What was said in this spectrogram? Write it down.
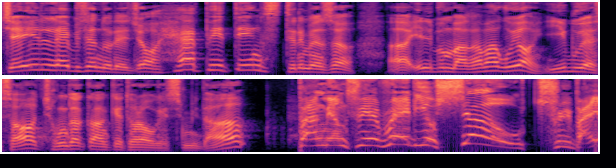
제이레빗의 노래죠. Happy Things 들으면서 아, 1부 마감하고요. 2부에서 정답과 함께 돌아오겠습니다. 박명수의 라디오 쇼 출발!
